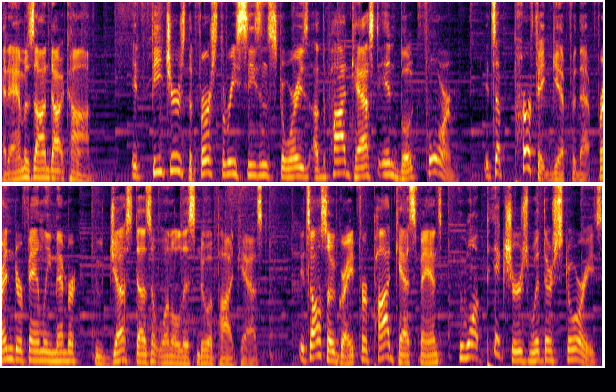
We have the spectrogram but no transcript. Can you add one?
at Amazon.com. It features the first three season stories of the podcast in book form. It's a perfect gift for that friend or family member who just doesn't want to listen to a podcast. It's also great for podcast fans who want pictures with their stories,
